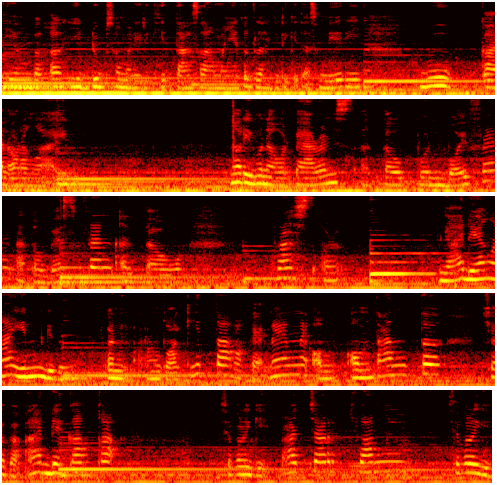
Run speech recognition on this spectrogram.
yang bakal hidup sama diri kita selamanya itu adalah diri kita sendiri bukan orang lain not even our parents ataupun boyfriend atau best friend atau crush or nggak ada yang lain gitu. Bukan orang tua kita kakek nenek om om tante siapa? Adik kakak siapa lagi? Pacar suami siapa lagi?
